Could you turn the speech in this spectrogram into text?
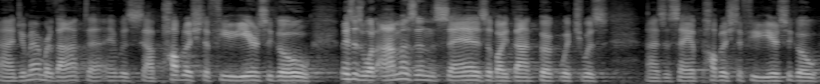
Uh, do you remember that? Uh, it was uh, published a few years ago. This is what Amazon says about that book, which was, as I say, published a few years ago.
